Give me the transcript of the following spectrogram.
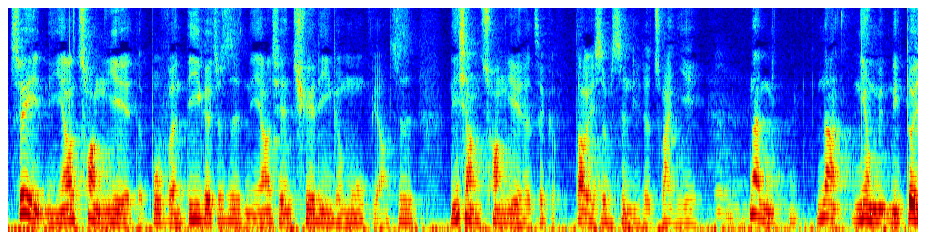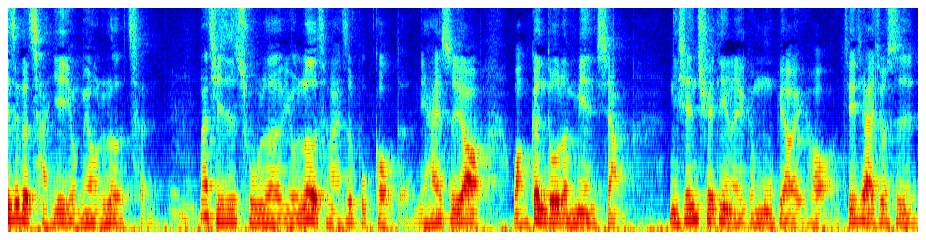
所以你要创业的部分，第一个就是你要先确定一个目标，就是你想创业的这个到底是不是你的专业？嗯那你那你有没有你对这个产业有没有热忱？嗯那其实除了有热忱还是不够的，你还是要往更多的面向。你先确定了一个目标以后，接下来就是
